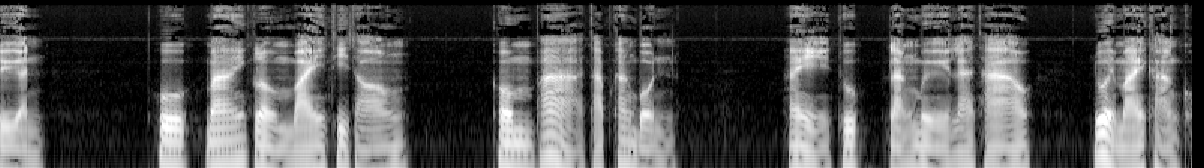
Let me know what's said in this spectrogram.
เดือน ผูกไม้กลมไว้ที่ท้องคมผ้าทับข้างบน ให้ทุบหลังมือและเท้า ด้วยไม้คางโค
